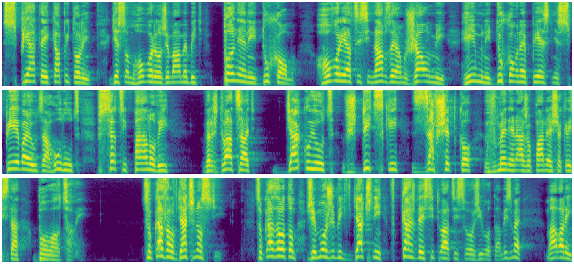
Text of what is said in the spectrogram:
z 5. kapitoly, kde som hovoril, že máme byť plnení duchom, hovoriaci si navzájom žalmy, hymny, duchovné piesne, spievajúc a hudúc v srdci pánovi, verš 20, ďakujúc vždycky za všetko v mene nášho Pána Krista, Bohu Otcovi. Som kázal vďačnosti. Som kázal o tom, že môže byť vďačný v každej situácii svojho života. My sme mávali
